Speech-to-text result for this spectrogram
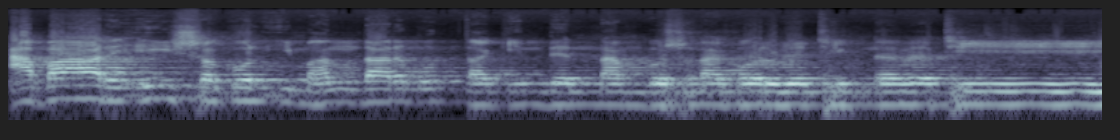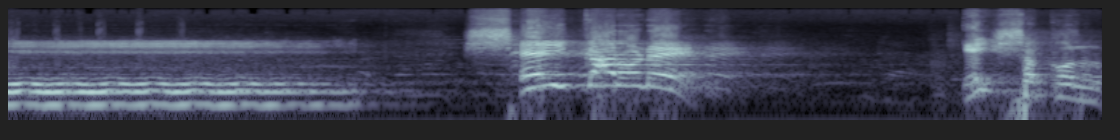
আবার এই সকল ইমানদার মুত্তাকিনদের নাম ঘোষণা করবে। ঠিক না ঠিক? সেই কারণে এই সকল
